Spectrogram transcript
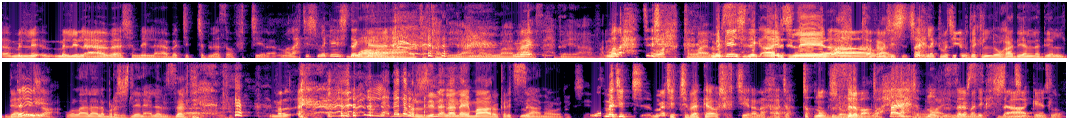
ملي ملي اللعابات ملي اللعابات تتبلاسوا في التيران. ما لاحظتيش؟ ما كاينش داك واه القضية أنا والله لا صاحبي يا. ما لاحظتيش؟ وحق الله ما كاينش ديك رجلي وحق آه الله فهمتي؟ شتي. طيح لك وديك اللغة ديالنا ديال الدارجة. والله لا لا مرجلين على بزاف ديال بعدا مرجعين على نيمار وكريستيانو وداك الشيء. وما تيت ما تيتبكاوش في التير أنا خا آه. تت- تتنوض بالزربه تطيح تتنوض بالزربه ديك الساعة. كاين شلون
